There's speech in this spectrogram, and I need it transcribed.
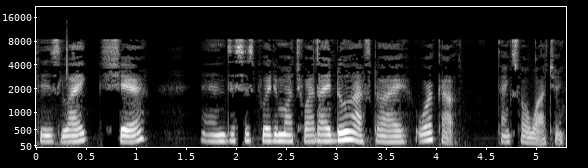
please like share. And this is pretty much what I do after I work out. Thanks for watching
